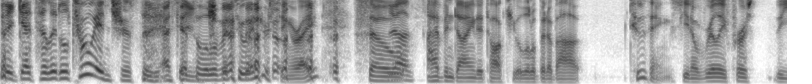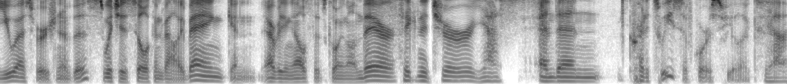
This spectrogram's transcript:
it gets a little too interesting. I it gets a little bit too interesting, right? So Yes. I've been dying to talk to you a little bit about two things. You know, really first the US version of this, which is Silicon Valley Bank and everything else that's going on there. Signature, yes. And then Credit Suisse, of course, Felix. Yeah.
